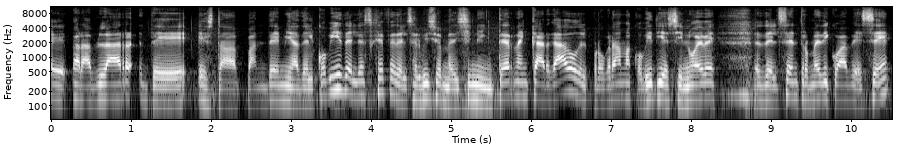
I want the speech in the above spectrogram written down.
eh, para hablar de esta pandemia del COVID. Él es jefe del Servicio de Medicina Interna, encargado del programa COVID-19 del Centro Médico ABC.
